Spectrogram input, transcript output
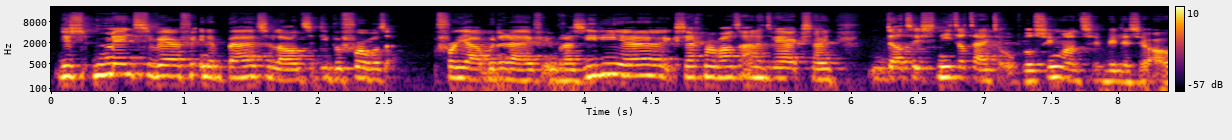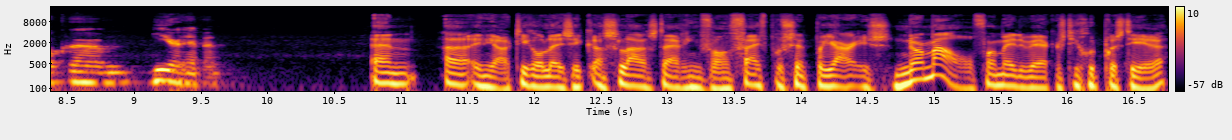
Dus mensen werven in het buitenland die bijvoorbeeld voor jouw bedrijf in Brazilië, ik zeg maar wat, aan het werk zijn. Dat is niet altijd de oplossing, want ze willen ze ook um, hier hebben. En uh, in je artikel lees ik: een salarisstijging van 5% per jaar is normaal voor medewerkers die goed presteren.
